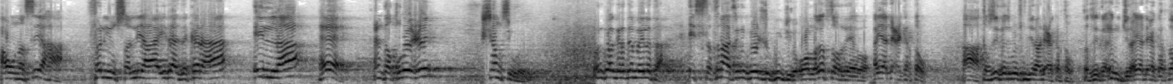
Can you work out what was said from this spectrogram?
aw nasiyaha falyusalihaa idaa dakarahaa ilaa hee cinda uluuci shamsi wey warka waa garadan bay la taha istinaas inuu meesha ku jiro oo laga soo reebo ayaa dhici karta tafsirkaas meesha ku jira dhici karta tafsirka inuu jiro ayaa dhici karta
